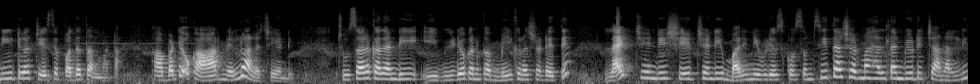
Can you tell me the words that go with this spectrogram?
నీట్గా చేసే పద్ధతి అనమాట కాబట్టి ఒక ఆరు నెలలు అలా చేయండి. చూసారు కదండి ఈ వీడియో కనుక మీకు నచ్చినట్టయితే లైక్ చేయండి షేర్ చేయండి. మరిన్ని వీడియోస్ కోసం Seeta Sharma health and beauty ఛానల్ని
